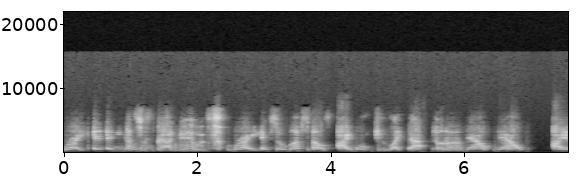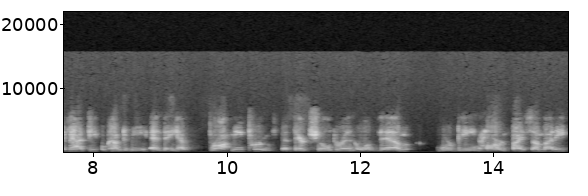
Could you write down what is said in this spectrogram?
right, and, and you know, That's just bad news. right. And so love spells, I won't do like that. Uh-uh. Now, now, I have had people come to me and they have brought me proof that their children or them were being harmed by somebody,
